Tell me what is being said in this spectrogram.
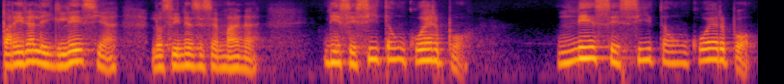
para ir a la iglesia los fines de semana. Necesita un cuerpo necesita un cuerpo.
